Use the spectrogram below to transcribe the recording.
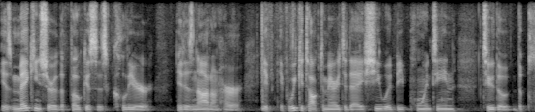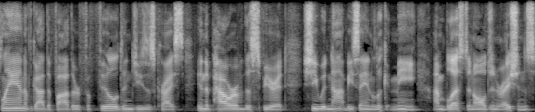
is making sure the focus is clear. It is not on her. If if we could talk to Mary today, she would be pointing to the the plan of God the Father fulfilled in Jesus Christ in the power of the Spirit. She would not be saying, "Look at me, I'm blessed in all generations."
